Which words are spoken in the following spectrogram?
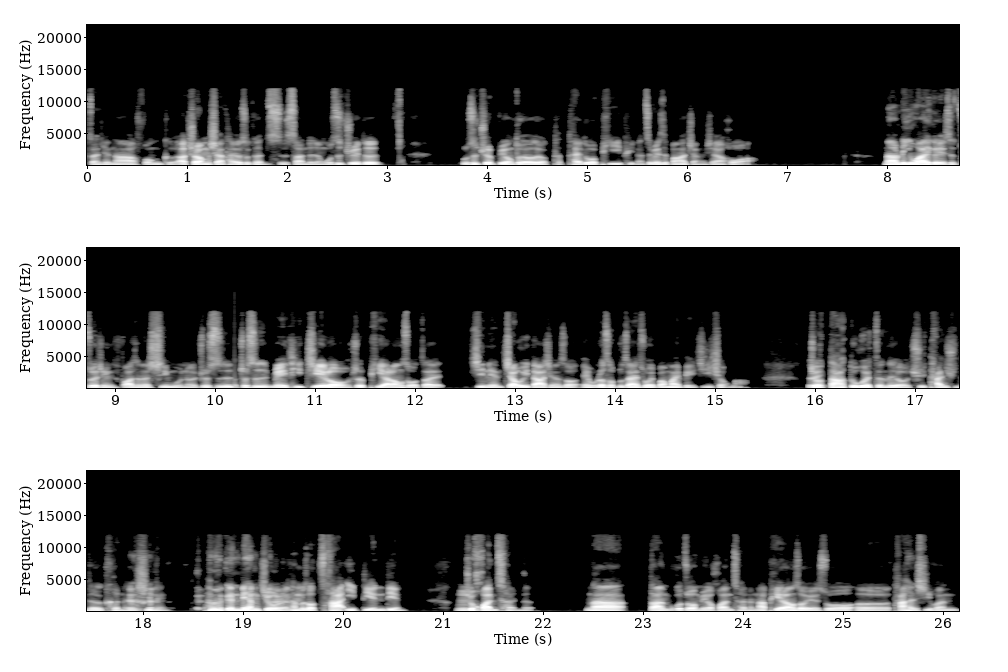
展现他的风格，啊，球场下他又是个很慈善的人，我是觉得。我是觉得不用对他有太太多的批评了，这边是帮他讲一下话。那另外一个也是最近发生的新闻呢，就是就是媒体揭露，就是皮亚龙索在今年交易大限的时候，哎，我那时候不是还说要帮卖北极熊嘛？就大都会真的有去探寻这个可能性 呢。他们跟酿酒人，他们说差一点点就换成了。那当然，不过最后没有换成了。那皮亚龙索也说，呃，他很喜欢，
